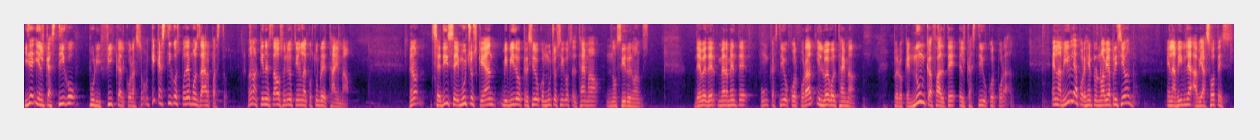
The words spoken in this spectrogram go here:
Y el castigo purifica el corazón. ¿Qué castigos podemos dar, pastor? Bueno, aquí en Estados Unidos tienen la costumbre de time out. Bueno, se dice, y muchos que han vivido, crecido con muchos hijos, el time out no sirve, hermanos. Debe haber meramente un castigo corporal y luego el time out. Pero que nunca falte el castigo corporal. En la Biblia, por ejemplo, no había prisión. En la Biblia había azotes.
